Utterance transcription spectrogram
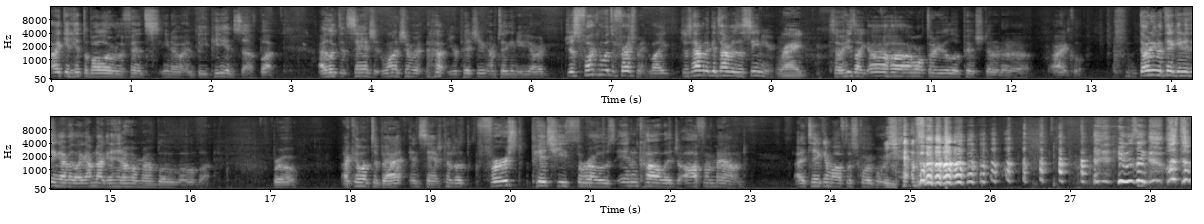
I could hit the ball over the fence, you know, and BP and stuff. But I looked at Sanch at lunch and went, huh, "You're pitching. I'm taking you yard. Just fucking with the freshman, like just having a good time as a senior." Right. So he's like, "Uh huh. I won't throw you a little pitch." Da da da da. All right, cool. Don't even think anything of it. Like I'm not gonna hit a home run. Blah blah blah blah blah. Bro, I come up to bat and Sanch comes up. First pitch he throws in college off a mound. I take him off the scoreboard. Yeah. he was like, "What the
